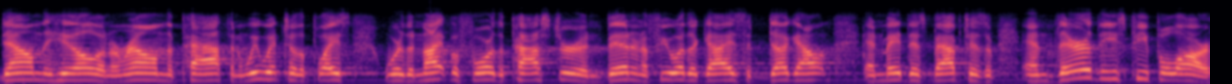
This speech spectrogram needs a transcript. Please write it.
down the hill and around the path, and we went to the place where the night before the pastor and Ben and a few other guys had dug out and made this baptism. And there these people are,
